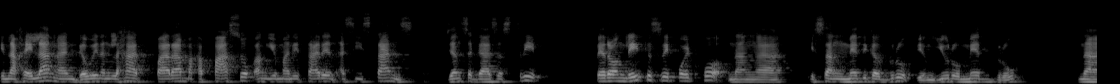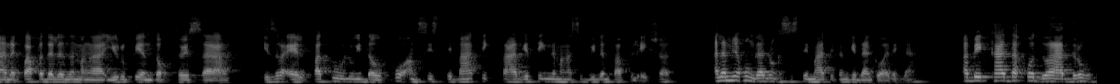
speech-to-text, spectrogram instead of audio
kinakailangan gawin ang lahat para makapasok ang humanitarian assistance dyan sa Gaza Strip. Pero ang latest report po ng uh, isang medical group, yung Euromed Group, na nagpapadala ng mga European doctors sa Israel, patuloy daw po ang systematic targeting ng mga civilian population. Alam niyo kung gano'ng ka-systematic ang ginagawa nila? Abe, kada kwadradro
